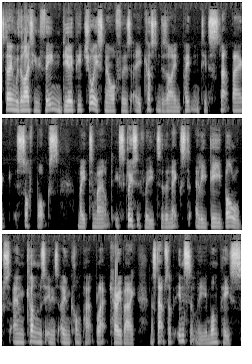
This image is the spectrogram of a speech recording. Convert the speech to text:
Staying with the lighting theme, DOP Choice now offers a custom designed patented Snapbag softbox made to mount exclusively to the next LED bulbs and comes in its own compact black carry bag and snaps up instantly in one piece,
